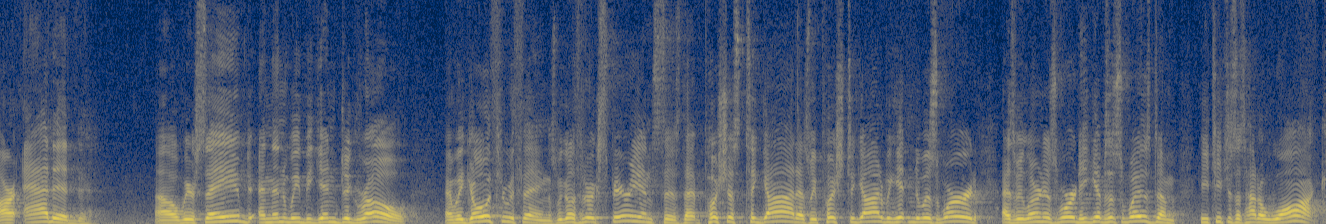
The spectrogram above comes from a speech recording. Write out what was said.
are added. Uh, we're saved, and then we begin to grow. And we go through things. We go through experiences that push us to God. As we push to God, we get into His Word. As we learn His Word, He gives us wisdom. He teaches us how to walk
